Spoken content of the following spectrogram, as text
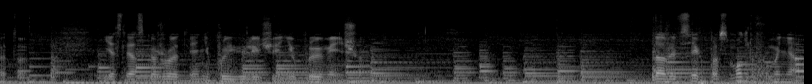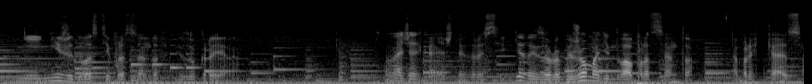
это, если я скажу это, я не преувеличу и не преуменьшу. Даже всех просмотров у меня не ниже 20% из Украины. Основная часть, конечно, из России. Где-то и за рубежом 1-2% обращаются.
